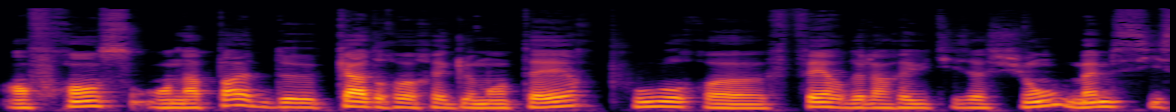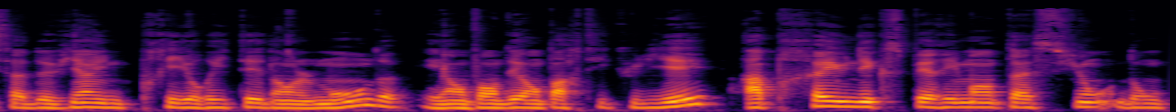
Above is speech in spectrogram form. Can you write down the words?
En France, on n'a pas de cadre réglementaire pour euh, faire de la réutilisation, même si ça devient une priorité dans le monde, et en Vendée en particulier. Après une expérimentation, donc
